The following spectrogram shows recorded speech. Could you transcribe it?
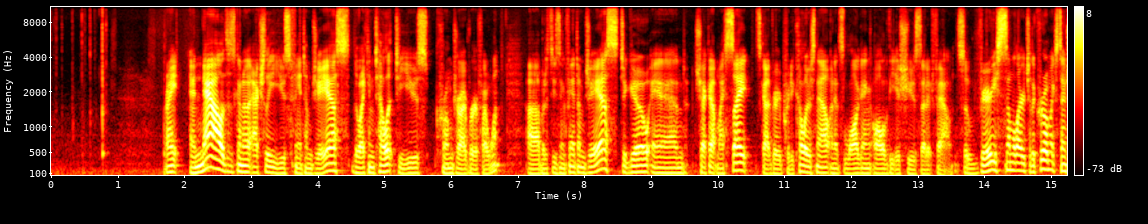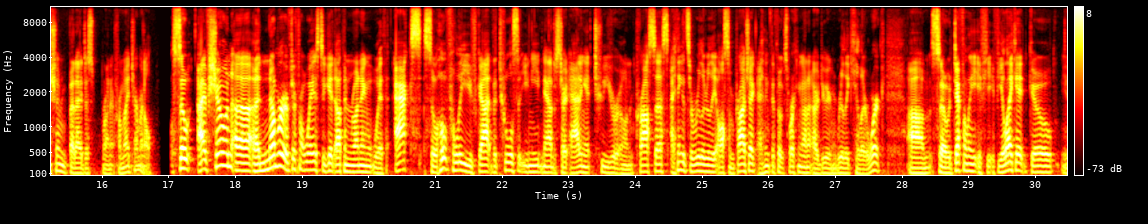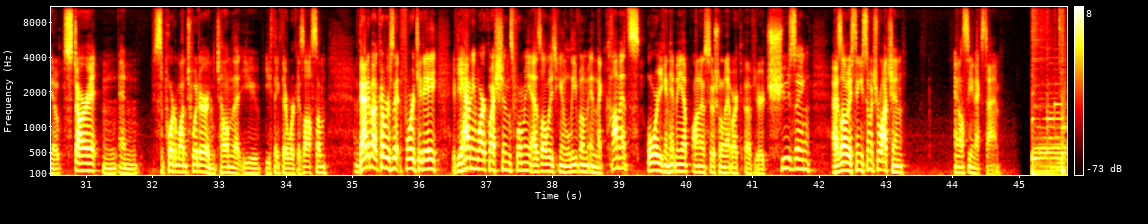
Right? And now this is going to actually use Phantom.js, though I can tell it to use Chrome driver if I want. Uh, but it's using Phantom.js to go and check out my site. It's got very pretty colors now, and it's logging all of the issues that it found. So very similar to the Chrome extension, but I just run it from my terminal. So I've shown a, a, number of different ways to get up and running with Axe. So hopefully you've got the tools that you need now to start adding it to your own process. I think it's a really, really awesome project. I think the folks working on it are doing really killer work. Um, so definitely, if you, if you like it, go you know star it and, and support them on Twitter and tell them that you, you think their work is awesome. That about covers it for today. If you have any more questions for me, as always, you can leave them in the comments, or you can hit me up on a social network of your choosing. As always, thank you so much for watching, and I'll see you next time.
